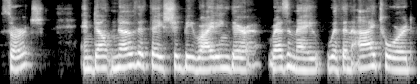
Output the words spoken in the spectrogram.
search and don't know that they should be writing their resume with an eye toward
